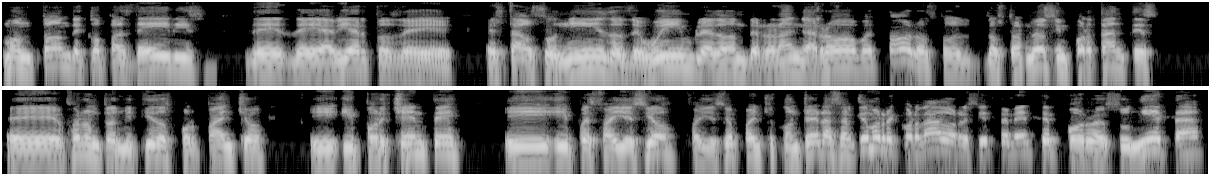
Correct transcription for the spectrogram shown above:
montón de Copas Davis, de, abiertos de Estados Unidos, de Wimbledon, de Roland Garros, todos los, torneos importantes eh, fueron transmitidos por Pancho y, por Chente. Y, y, pues falleció, falleció Pancho Contreras, al que hemos recordado recientemente por su nieta,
